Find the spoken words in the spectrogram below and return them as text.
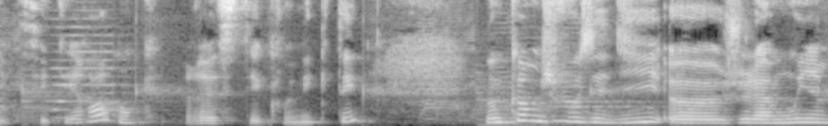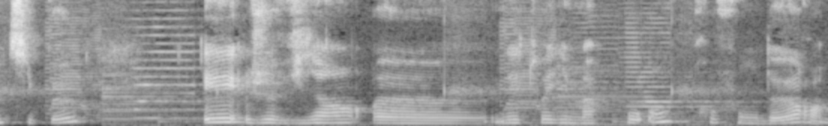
etc. Donc restez connectés. Donc comme je vous ai dit, euh, je la mouille un petit peu et je viens nettoyer ma peau en profondeur.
